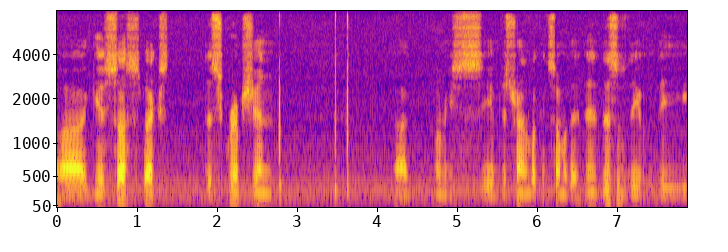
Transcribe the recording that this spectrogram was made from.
Uh, gives suspects description. Uh, let me see. I'm just trying to look at some of the. This is the the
